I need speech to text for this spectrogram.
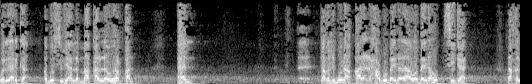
ولذلك أبو سفيان لما قال له هرقل هل تغلبنا قال الحرب بيننا وبينهم؟ سجال دخل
